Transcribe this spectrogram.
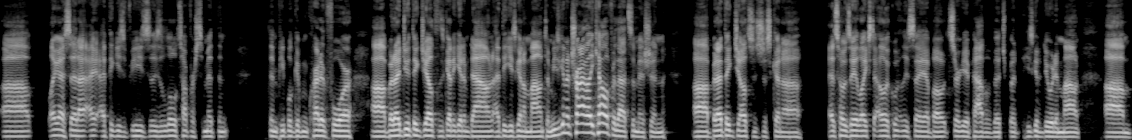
Uh, like I said, I, I think he's he's he's a little tougher submit than than people give him credit for. Uh, but I do think Jailton's going to get him down. I think he's going to mount him. He's going to try like hell for that submission. Uh, but I think Jailton's just going to as Jose likes to eloquently say about Sergey Pavlovich, but he's going to do it in Mount. Um,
